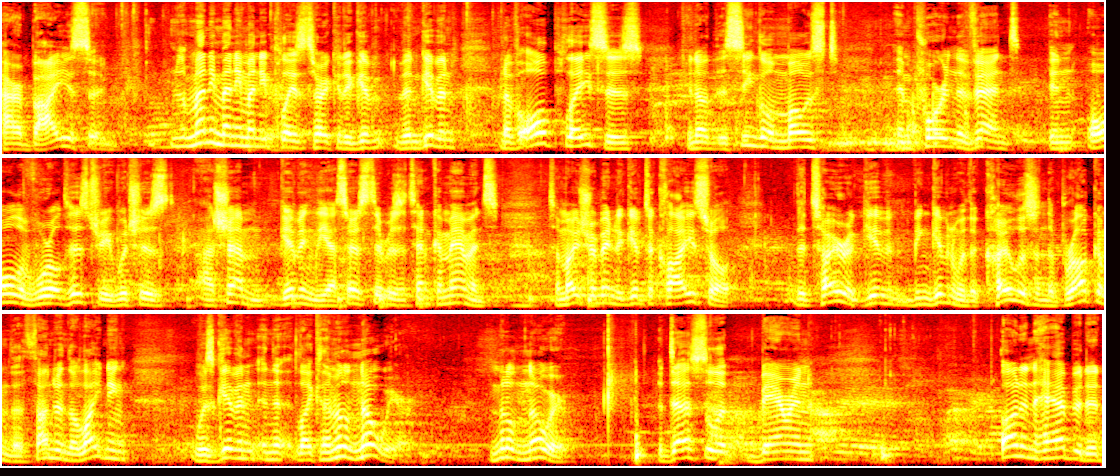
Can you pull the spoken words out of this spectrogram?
Har Bayis, uh, many, many, many places Torah could have given, been given. And of all places, you know, the single most important event in all of world history, which is Hashem giving the Aser Stibers, the Ten Commandments, to Moshe Rabbeinu to give to Klal Yisrael, the Torah given, being given with the Kailas and the Brakim, the thunder and the lightning, was given in the, like in the middle of nowhere, middle of nowhere, a desolate, barren, uninhabited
